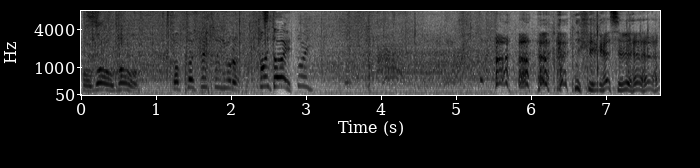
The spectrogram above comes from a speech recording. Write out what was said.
Гоу, гоу, гоу. Стоп, стой, стой, стой, Юра. Стой, стой. стой. Нифига себе.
